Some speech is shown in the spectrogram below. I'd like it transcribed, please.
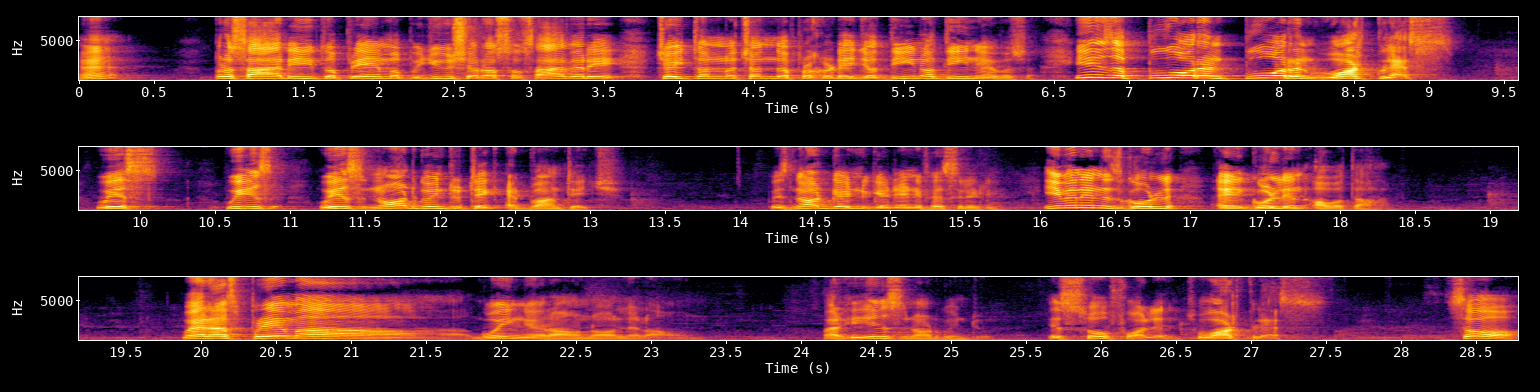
Eh? Prasadito prema pujusha rasa sagare chaitanya chanda prakate jadina dina vasa. He is a poor and poor and worthless, who is, who is, who is not going to take advantage, who is not going to get any facility, even in his gold, a golden avatar. Whereas prema going around, all around. But he is not going to. He is so fallen, so worthless. So,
